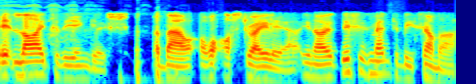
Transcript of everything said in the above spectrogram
It lied to the English about Australia. You know, this is meant to be summer.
